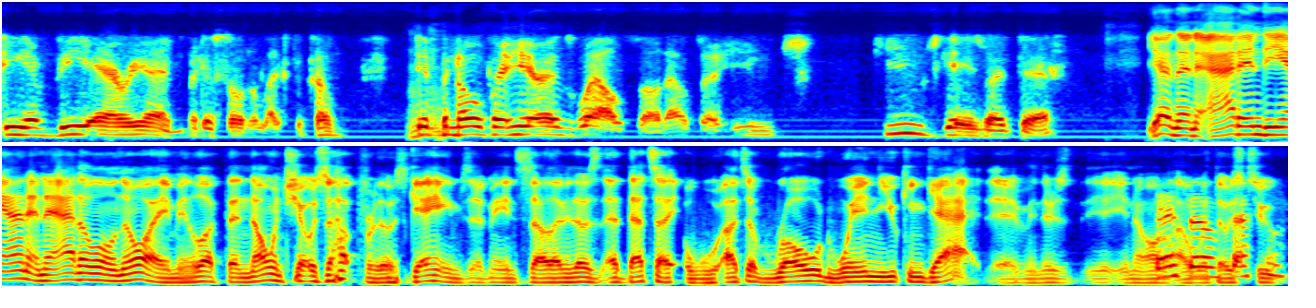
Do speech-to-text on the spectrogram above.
DMV area, and Minnesota likes to come mm-hmm. dipping over here as well. So that was a huge, huge games right there. Yeah, and then at Indiana and at Illinois. I mean, look, then no one shows up for those games. I mean, so I mean, those that's a that's a road win you can get. I mean, there's you know uh, with those two a,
